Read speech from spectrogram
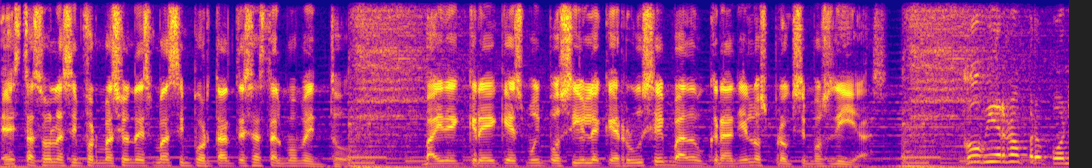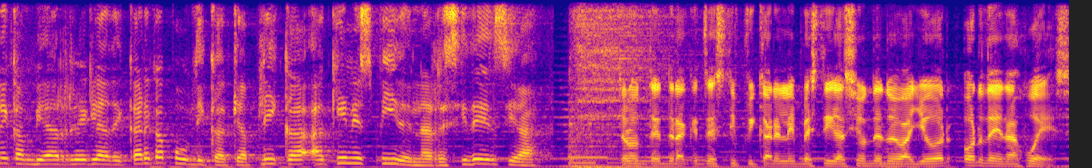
Estas son las informaciones más importantes hasta el momento. Biden cree que es muy posible que Rusia invada Ucrania en los próximos días. Gobierno propone cambiar regla de carga pública que aplica a quienes piden la residencia. Trump tendrá que testificar en la investigación de Nueva York, ordena juez.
